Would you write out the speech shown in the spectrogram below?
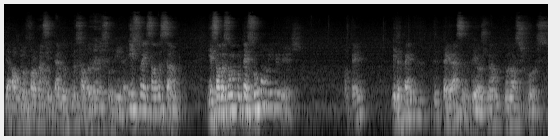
de alguma forma, aceitando-o como Salvador da sua vida. Isso é salvação. E a salvação acontece uma única vez. Ok? E depende da graça de Deus, não do nosso esforço,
